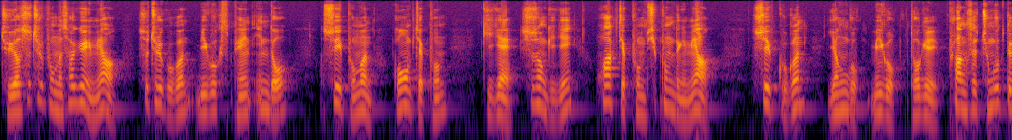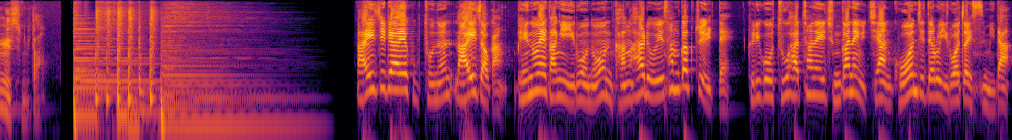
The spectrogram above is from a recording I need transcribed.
주요 수출품은 석유이며 수출국은 미국, 스페인, 인도, 수입품은 공업제품, 기계, 수송기기, 화학제품, 식품 등이며 수입국은 영국, 미국, 독일, 프랑스, 중국 등이 있습니다. 나이지리아의 국토는 나이저강, 베누에 강이 이루어 놓은 강 하류의 삼각주 일대, 그리고 두 하천의 중간에 위치한 고원지대로 이루어져 있습니다.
